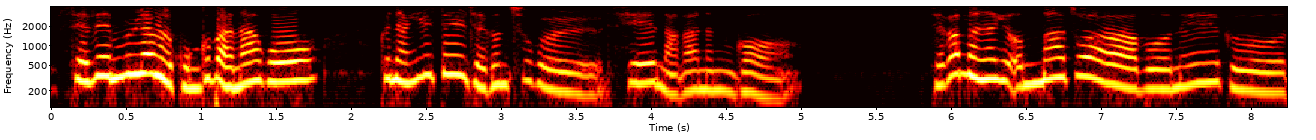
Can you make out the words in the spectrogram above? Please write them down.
세대 물량을 공급 안 하고 그냥 1대1 재건축을 해 나가는 거 제가 만약에 엄마 조합원의 그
